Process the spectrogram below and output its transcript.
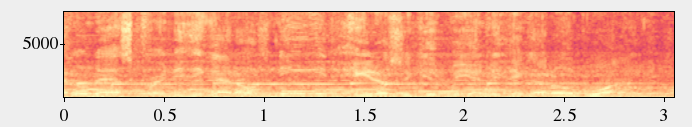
I don't ask for anything I don't need. He doesn't give me anything I don't want.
